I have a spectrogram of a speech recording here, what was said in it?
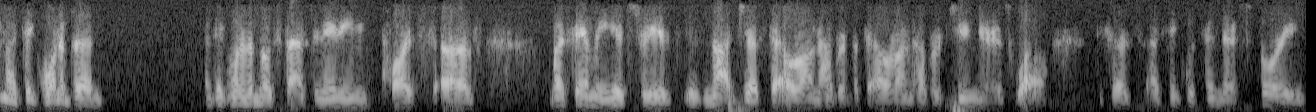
I think one of the I think one of the most fascinating parts of my family history is is not just the L. Ron Hubbard, but the L. Ron Hubbard Jr. as well, because I think within their story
